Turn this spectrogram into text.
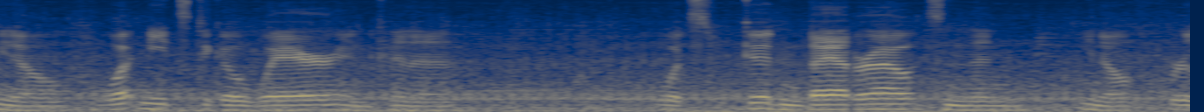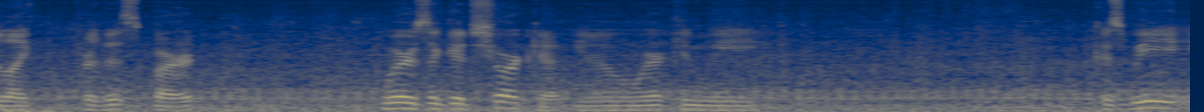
you know, what needs to go where and kind of what's good and bad routes, and then, you know, for like for this part, where's a good shortcut? You know, where can we... Because we...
